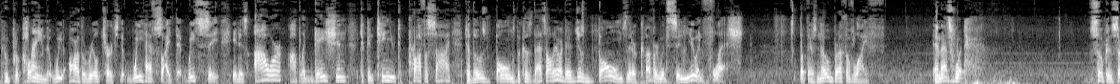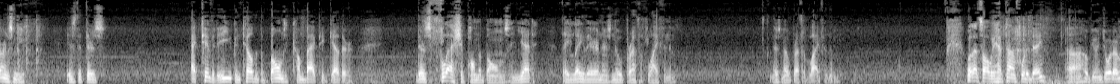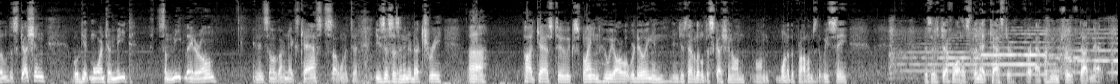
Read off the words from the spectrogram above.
who proclaim that we are the real church, that we have sight, that we see. It is our obligation to continue to prophesy to those bones because that's all they are. They're just bones that are covered with sinew and flesh. But there's no breath of life. And that's what so concerns me is that there's activity. You can tell that the bones had come back together there's flesh upon the bones, and yet they lay there and there's no breath of life in them. There's no breath of life in them. Well, that's all we have time for today. I uh, hope you enjoyed our little discussion. We'll get more into meat, some meat later on, and in some of our next casts. I wanted to use this as an introductory uh, podcast to explain who we are, what we're doing, and, and just have a little discussion on, on one of the problems that we see. This is Jeff Wallace, the netcaster for apprehendingtruth.net.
